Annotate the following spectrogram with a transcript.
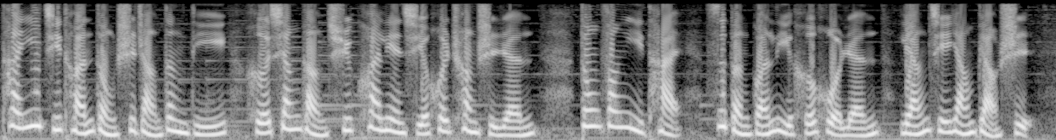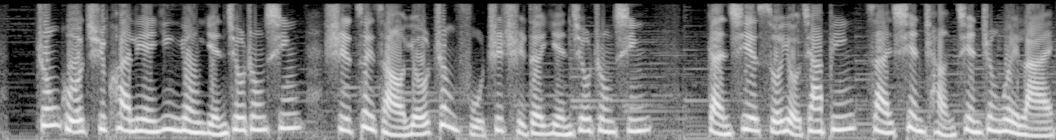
太一集团董事长邓迪和香港区块链协会创始人、东方易泰资本管理合伙人梁杰阳表示，中国区块链应用研究中心是最早由政府支持的研究中心。感谢所有嘉宾在现场见证未来。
